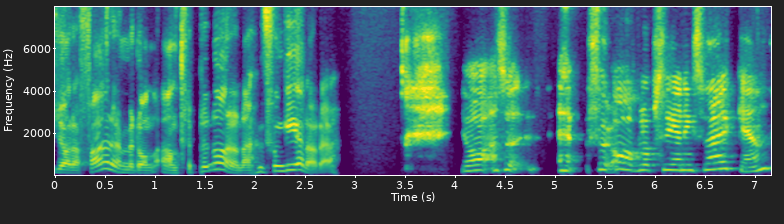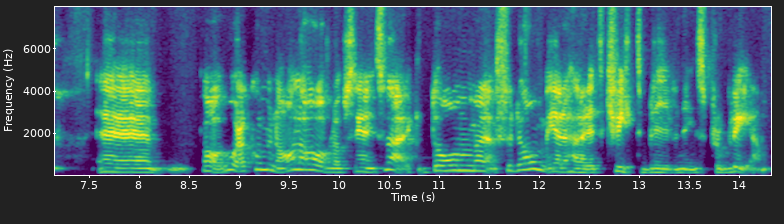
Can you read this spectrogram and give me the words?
gör affärer med de entreprenörerna. Hur fungerar det? Ja, alltså eh, för avloppsreningsverken eh, ja, våra kommunala avloppsreningsverk, de, för dem är det här ett kvittblivningsproblem.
